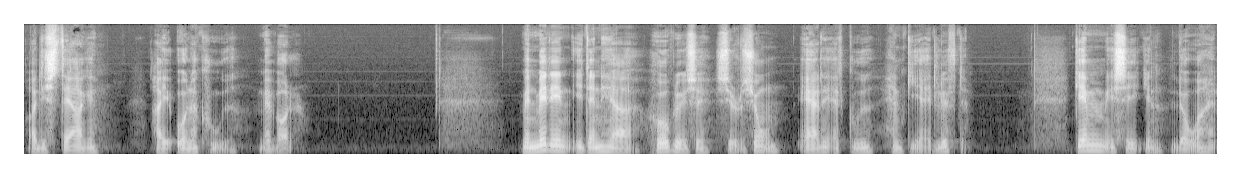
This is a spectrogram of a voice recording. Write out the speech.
og de stærke har I underkudet med vold. Men midt ind i den her håbløse situation er det, at Gud han giver et løfte. Gennem Ezekiel lover han,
